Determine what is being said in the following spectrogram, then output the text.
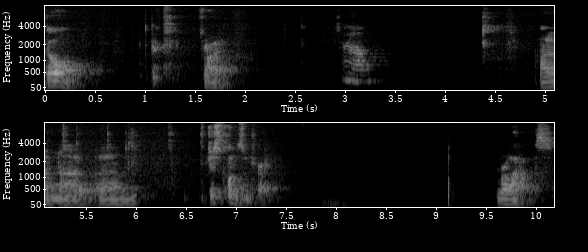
Go on. Try it. How? I don't know. Um, just concentrate. Relax.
